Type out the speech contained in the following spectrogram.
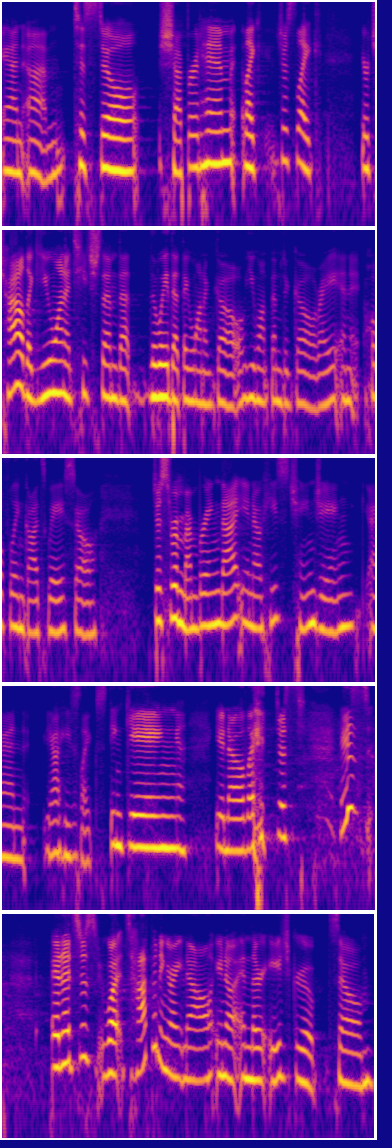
And um, to still shepherd him, like just like your child, like you want to teach them that the way that they want to go. You want them to go, right? And it, hopefully in God's way. So just remembering that, you know, he's changing and yeah, he's like stinking, you know, like just he's and it's just what's happening right now, you know, in their age group. So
